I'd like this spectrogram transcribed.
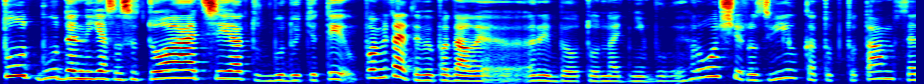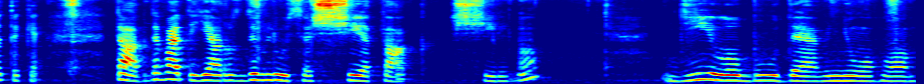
тут буде неясна ситуація, тут будуть іти. Пам'ятаєте, випадали е, риби, ото на дні були гроші, розвілка, тобто там все таке. Так, давайте я роздивлюся ще так щільно. Діло буде в нього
